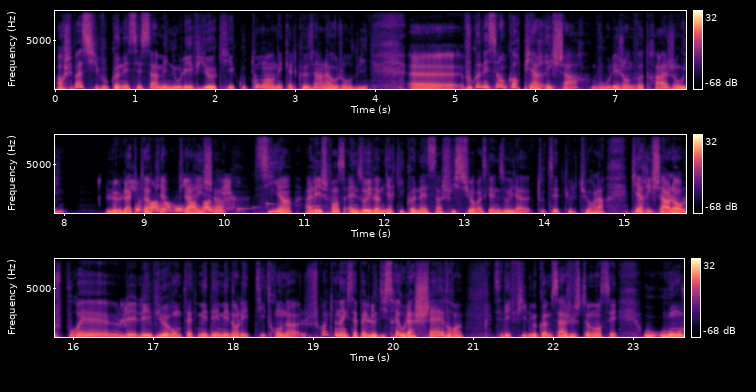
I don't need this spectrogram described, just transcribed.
Alors, je sais pas si vous connaissez ça, mais nous, les vieux qui écoutons, on est quelques-uns là aujourd'hui. Euh, vous connaissez encore Pierre Richard, vous, les gens de votre âge, oui L'acteur Pierre, Pierre entendu. Richard Si, hein. Allez, je pense, Enzo, il va me dire qu'il connaît ça, je suis sûr, parce qu'Enzo, il a toute cette culture-là. Pierre Richard, alors, je pourrais, les, les vieux vont peut-être m'aider, mais dans les titres, on a, je crois qu'il y en a un qui s'appelle Le Distrait ou La Chèvre. C'est des films comme ça, justement, c'est où, où on,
